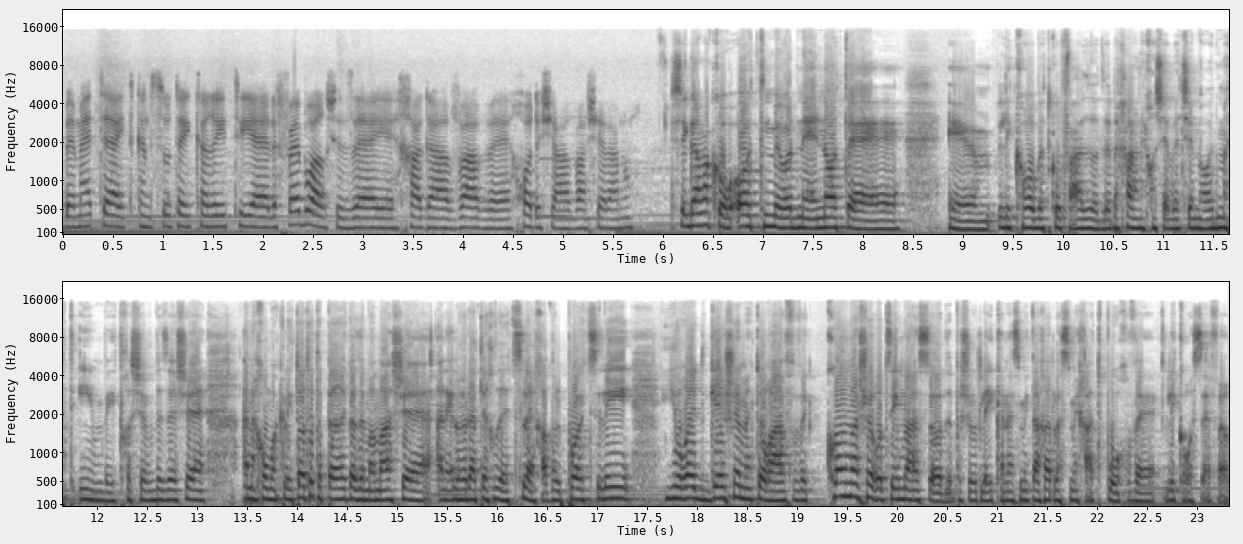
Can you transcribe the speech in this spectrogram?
באמת ההתכנסות העיקרית היא לפברואר, שזה חג האהבה וחודש האהבה שלנו. שגם הקוראות מאוד נהנות אה, אה, לקרוא בתקופה הזאת, זה בכלל אני חושבת שמאוד מתאים, בהתחשב בזה שאנחנו מקליטות את הפרק הזה ממש, אה, אני לא יודעת איך זה אצלך, אבל פה אצלי יורד גשם מטורף, וכל מה שרוצים לעשות זה פשוט להיכנס מתחת לשמיכת פוך ולקרוא ספר.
